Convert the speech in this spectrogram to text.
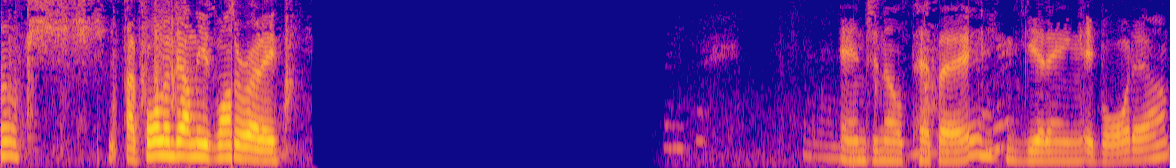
Oh, shit. I've fallen down these once already. And Janelle Pepe getting a board out.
